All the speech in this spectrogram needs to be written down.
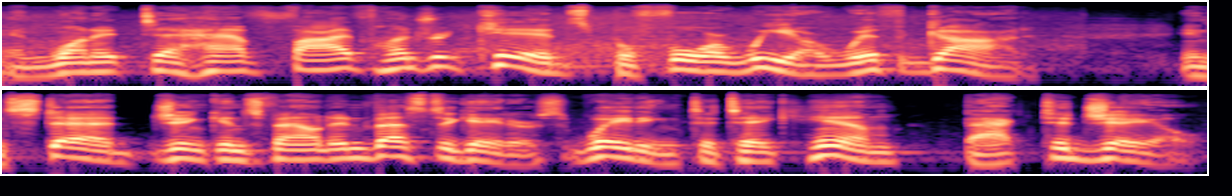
and wanted to have 500 kids before we are with God. Instead, Jenkins found investigators waiting to take him back to jail.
